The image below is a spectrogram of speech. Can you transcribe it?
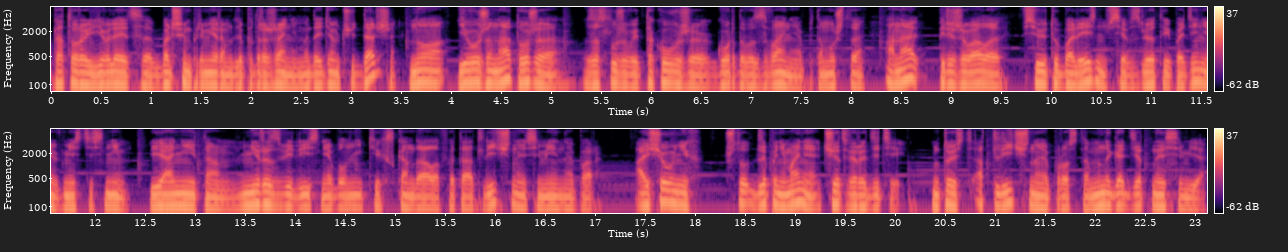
который является большим примером для подражания, мы дойдем чуть дальше, но его жена тоже заслуживает такого же гордого звания, потому что она переживала всю эту болезнь, все взлеты и падения вместе с ним. И они там не развелись, не было никаких скандалов. Это отличная семейная пара. А еще у них, что для понимания, четверо детей. Ну, то есть отличная просто многодетная семья.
